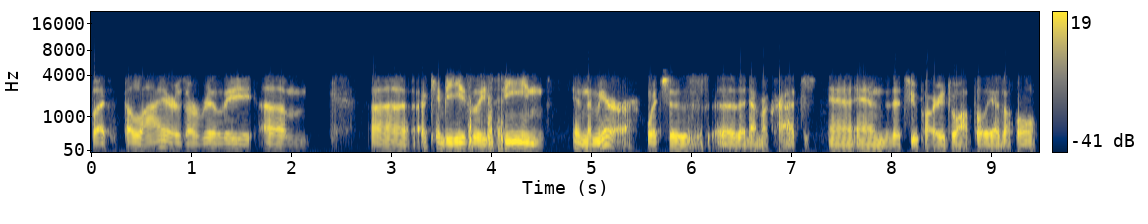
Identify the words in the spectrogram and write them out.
But the liars are really um, uh, can be easily seen in the mirror which is uh, the Democrats and, and the two party duopoly as a whole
